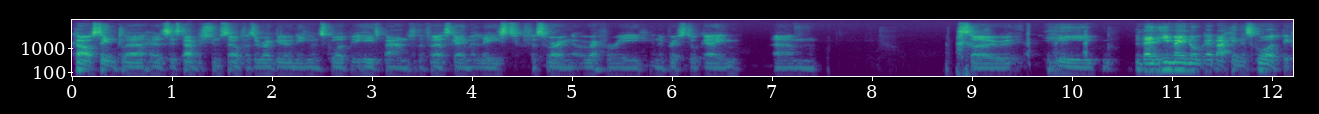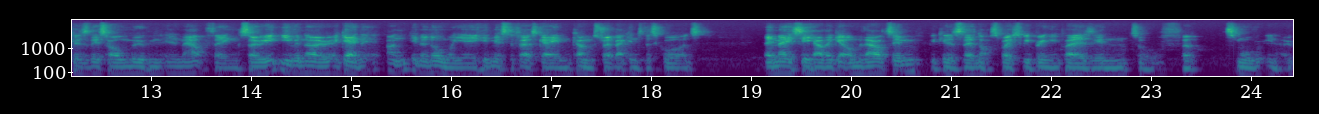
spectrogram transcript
Kyle Sinckler has established himself as a regular in the England squad, but he's banned for the first game at least for swearing at a referee in a Bristol game. Um, so he then he may not get back in the squad because of this whole movement in and out thing. So even though again in a normal year he'd miss the first game, come straight back into the squads, they may see how they get on without him because they're not supposed to be bringing players in sort of for small. You know,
